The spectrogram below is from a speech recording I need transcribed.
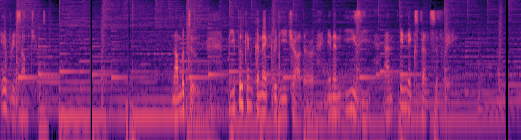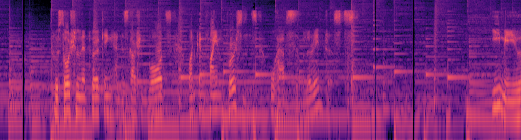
every subject. Number 2. People can connect with each other in an easy and inexpensive way. Through social networking and discussion boards, one can find persons who have similar interests. Email,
